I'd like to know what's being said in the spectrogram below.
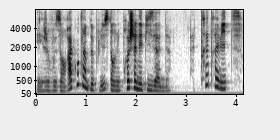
Et je vous en raconte un peu plus dans le prochain épisode. À très très vite!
